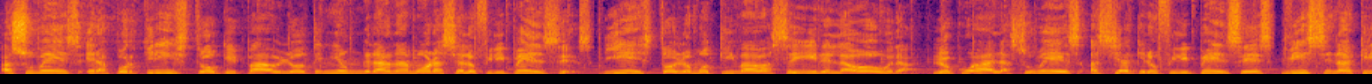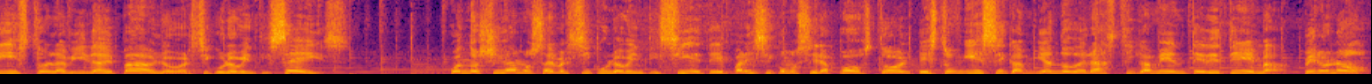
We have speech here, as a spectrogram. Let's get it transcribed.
A su vez, era por Cristo que Pablo tenía un gran amor hacia los filipenses, y esto lo motivaba a seguir en la obra, lo cual a su vez hacía que los filipenses viesen a Cristo en la vida de Pablo, versículo 26. Cuando llegamos al versículo 27 parece como si el apóstol estuviese cambiando drásticamente de tema, pero no,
